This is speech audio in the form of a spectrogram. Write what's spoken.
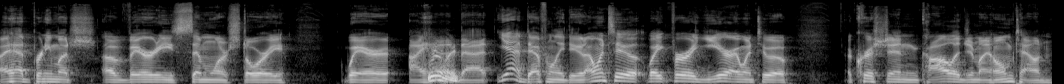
I had pretty much a very similar story where I had Really? that. Yeah, definitely, dude. I went to like for a year. I went to a a Christian college in my hometown.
